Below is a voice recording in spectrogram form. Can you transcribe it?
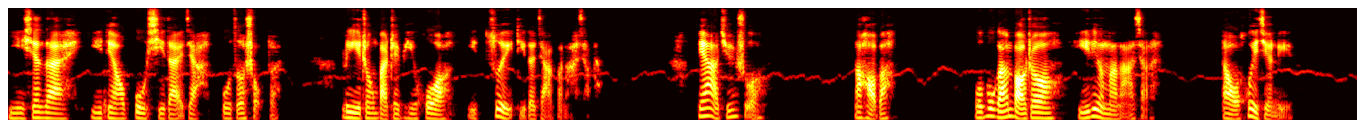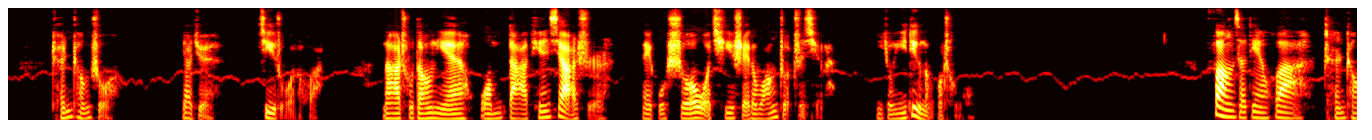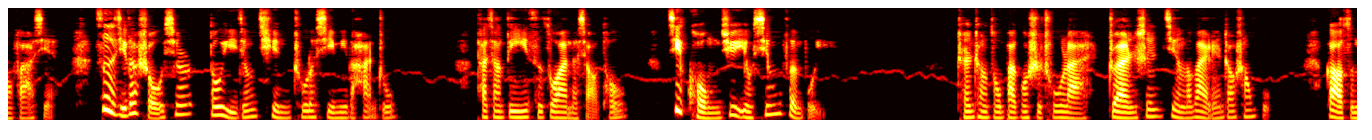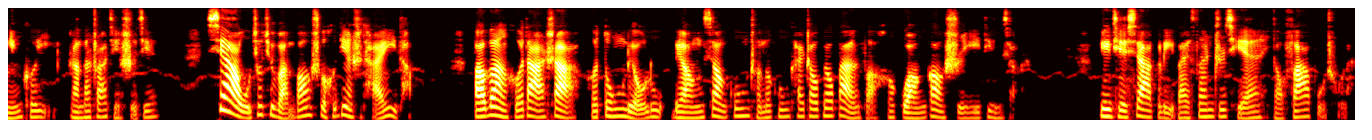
你现在一定要不惜代价、不择手段，力争把这批货以最低的价格拿下来。边亚军说：“那好吧，我不敢保证一定能拿下来，但我会尽力的。”陈诚说：“亚军，记住我的话，拿出当年我们打天下时那股舍我其谁的王者之气来，你就一定能够成功。”放下电话，陈诚发现自己的手心都已经沁出了细密的汗珠。他像第一次作案的小偷，既恐惧又兴奋不已。陈诚从办公室出来，转身进了外联招商部，告诉宁可以让他抓紧时间，下午就去晚报社和电视台一趟，把万和大厦和东柳路两项工程的公开招标办法和广告事宜定下来，并且下个礼拜三之前要发布出来。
